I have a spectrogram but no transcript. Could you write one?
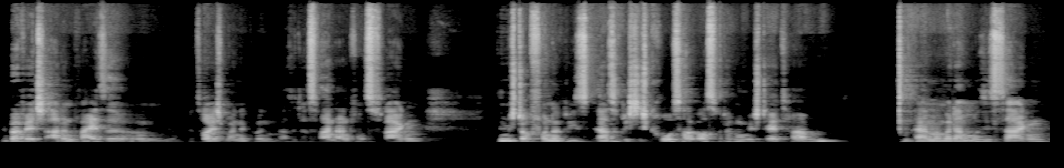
über welche Art und Weise ähm, betreue ich meine Kunden. Also das waren Anfangsfragen, die mich doch vor eine ries also richtig große Herausforderung gestellt haben. Ähm, aber da muss ich sagen,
